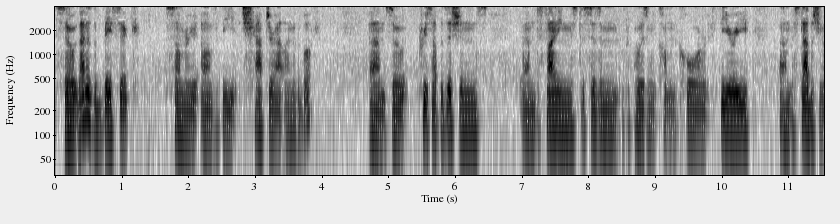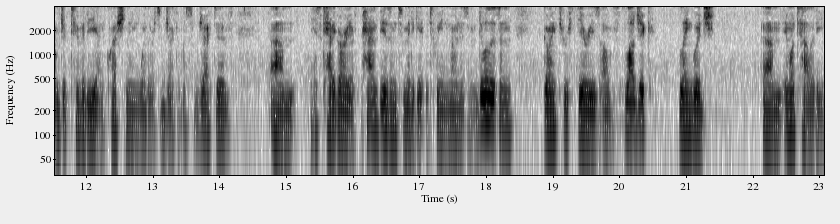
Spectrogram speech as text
So that is the basic summary of the chapter outline of the book. Um, so presuppositions, um, defining mysticism, proposing a common core theory, um, establishing objectivity and questioning whether it's objective or subjective, um, his category of pantheism to mitigate between monism and dualism, going through theories of logic, language, um, immortality,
